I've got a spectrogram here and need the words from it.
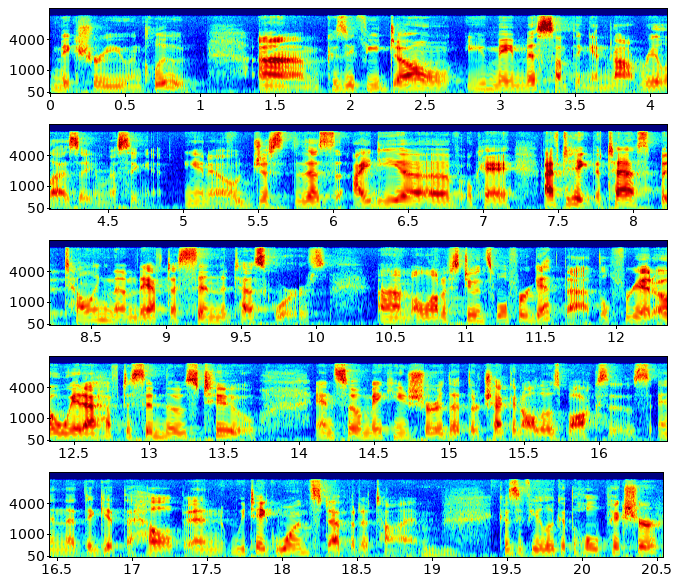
make sure you include. Because if you don't, you may miss something and not realize that you're missing it. You know, just this idea of, okay, I have to take the test, but telling them they have to send the test scores. Um, a lot of students will forget that. They'll forget, oh, wait, I have to send those too. And so making sure that they're checking all those boxes and that they get the help. And we take one step at a time. Because if you look at the whole picture,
